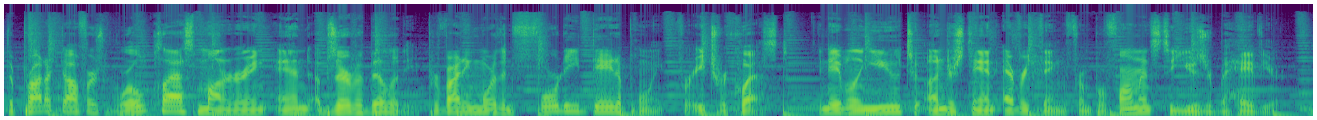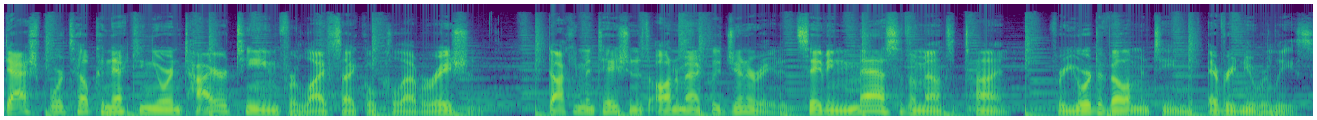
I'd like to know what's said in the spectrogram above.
The product offers world class monitoring and observability, providing more than 40 data points for each request, enabling you to understand everything from performance to user behavior. Dashboards help connecting your entire team for lifecycle collaboration. Documentation is automatically generated, saving massive amounts of time for your development team with every new release.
